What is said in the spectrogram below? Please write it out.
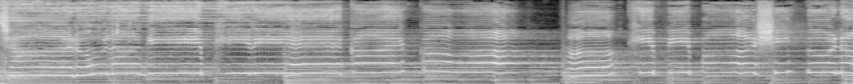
যারো না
